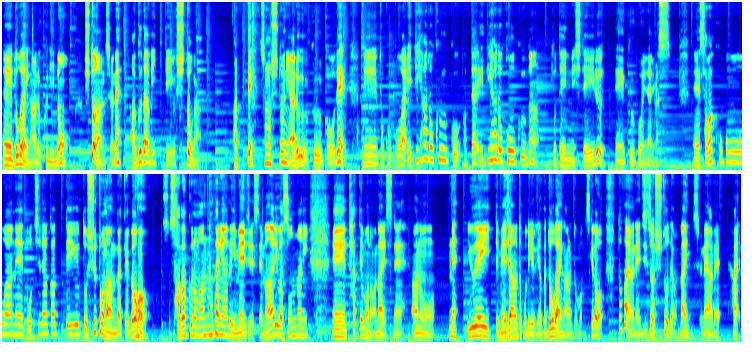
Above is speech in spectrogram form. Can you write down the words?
えー、ドバイがある国の首都なんですよね。アブダビっていう首都があって、その首都にある空港で、えーと、ここはエティハド空港、あエティハド航空が拠点にしている、えー、空港になります。えー、砂漠ここはね、どちらかっていうと首都なんだけど、砂漠の真ん中にあるイメージですね。周りはそんなに、えー、建物がないですね。あの、ね、UAE ってメジャーなところで言うと、やっぱドバイがあると思うんですけど、ドバイはね、実は首都ではないんですよね、あれ。はい。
